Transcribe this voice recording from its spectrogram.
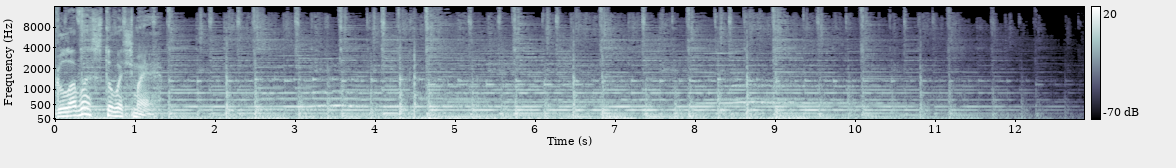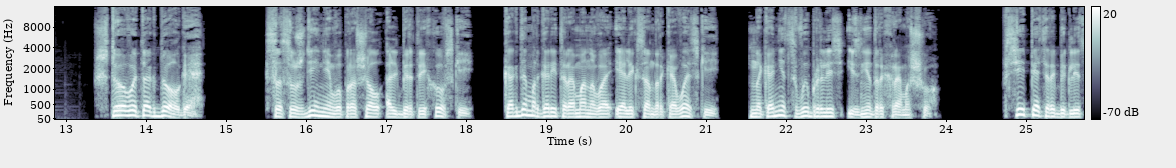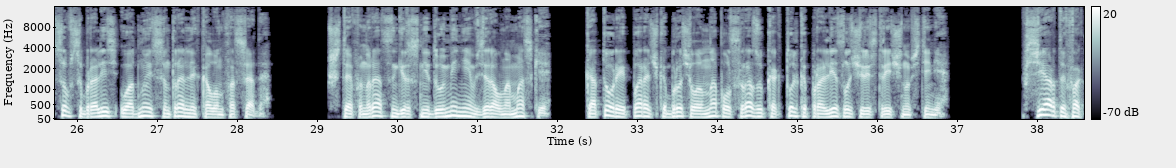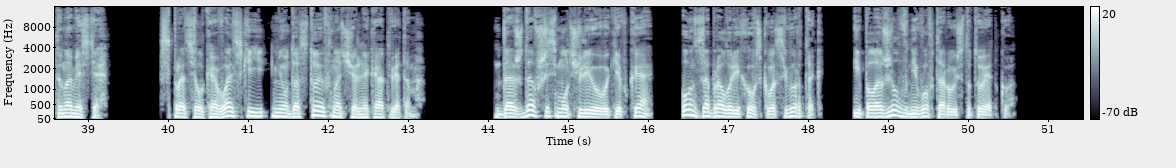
Глава 108 «Что вы так долго?» С осуждением вопрошал Альберт Риховский, когда Маргарита Романова и Александр Ковальский наконец выбрались из недр храма Шу. Все пятеро беглецов собрались у одной из центральных колонн фасада. Штефан Ратцингер с недоумением взирал на маски, которые парочка бросила на пол сразу, как только пролезла через трещину в стене. «Все артефакты на месте?» — спросил Ковальский, не удостоив начальника ответом. Дождавшись молчаливого кивка, он забрал у Риховского сверток и положил в него вторую статуэтку.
